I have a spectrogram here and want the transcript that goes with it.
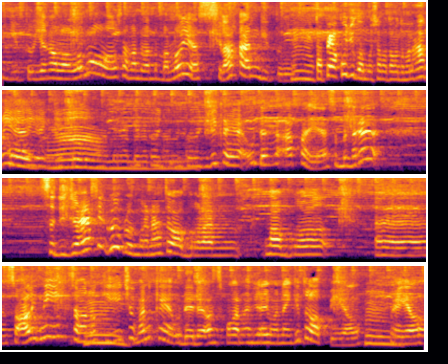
gitu ya kalau lo mau sama teman-teman lo ya silakan gitu Hmm, tapi aku juga mau sama teman-teman aku. Iya, iya gitu. Nah, benar-benar. gitu, gitu. Jadi kayak udah apa ya? Sebenarnya sejujurnya sih gue belum pernah tuh obrolan ngobrol eh, soal ini sama Nuki. Cuman kayak udah ada unspoken agreement gitu loh pil. Real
